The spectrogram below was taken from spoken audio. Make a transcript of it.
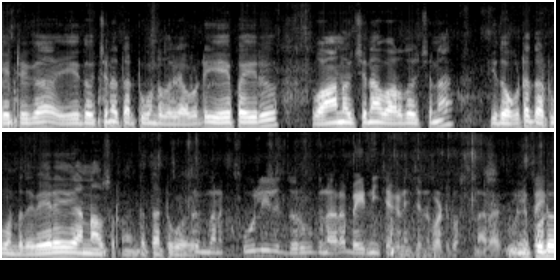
గట్టిగా ఏది వచ్చినా తట్టుకుంటుంది కాబట్టి ఏ పైరు వాన వచ్చినా వరద వచ్చినా ఇది ఒకటే తట్టుకుంటుంది. వేరే అనవసరం ఇంకా తట్టుకోదు మనకు కూలీలు దొరుకుతున్నారా? బయట నుంచి ఎక్కడి నుంచి పట్టుకొస్తున్నారా? ఇప్పుడు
